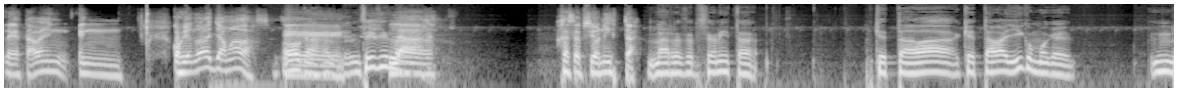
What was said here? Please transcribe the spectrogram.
le, estaba en, en, cogiendo las llamadas. Eh, sí, sí, la, recepcionista. La recepcionista que estaba, que estaba allí como que mm,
